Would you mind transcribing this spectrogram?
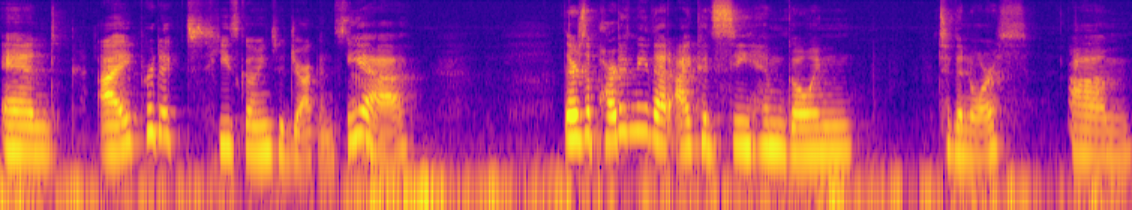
and I predict he's going to Dragonstone. Yeah. There's a part of me that I could see him going to the north um,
